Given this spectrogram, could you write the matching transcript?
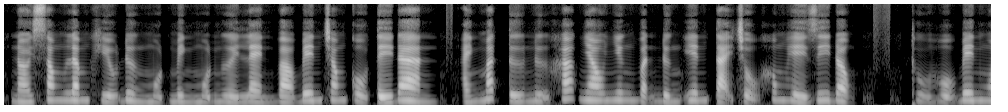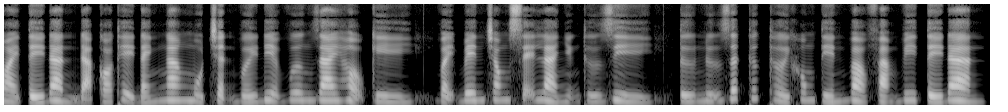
Nói xong lâm khiếu đừng một mình một người lẻn vào bên trong cổ tế đàn, ánh mắt tứ nữ khác nhau nhưng vẫn đứng yên tại chỗ không hề di động. Thủ hộ bên ngoài tế đàn đã có thể đánh ngang một trận với địa vương giai hậu kỳ, vậy bên trong sẽ là những thứ gì? tứ nữ rất thức thời không tiến vào phạm vi tế đàn.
